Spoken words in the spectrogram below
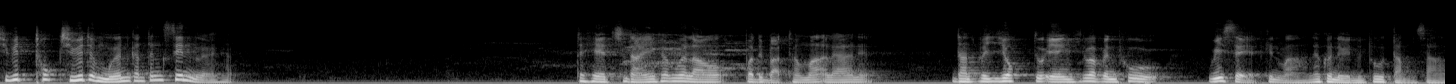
ชีวิตทุกชีวิตจะเหมือนกันทั้งสิ้นเลยครับแต่เหตุไหนครับเมื่อเราปฏิบัติธรรมะแล้วเนี่ย ดันไปยกตัวเองคิดว่าเป็นผู้วิเศษขึ้นมา แล้วคนอื่นเป็นผู้ต่ำซาม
